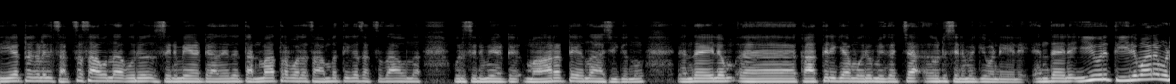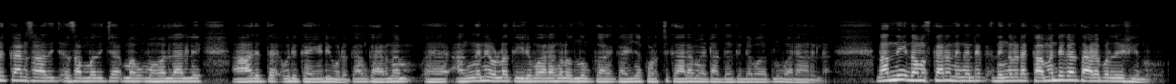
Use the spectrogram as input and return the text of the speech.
തിയേറ്ററുകളിൽ സക്സസ് ആവുന്ന ഒരു സിനിമയായിട്ട് അതായത് തന്മാത്ര പോലെ സാമ്പത്തിക സക്സസ് ആവുന്ന ഒരു സിനിമയായിട്ട് മാറട്ടെ എന്ന് ആശിക്കുന്നു. എന്തായാലും കാത്തിരിക്കാം ഒരു മികച്ച ഒരു സിനിമയ്ക്ക് വേണ്ടിയിൽ എന്തായാലും ഈ ഒരു തീരുമാനമെടുക്കാൻ സാധിച്ച മോ- മോഹൻലാലിന് ആദ്യത്തെ ഒരു കൈയടി കൊടുക്കാം. കാരണം അങ്ങനെയുള്ള തീരുമാനങ്ങളൊന്നും കഴിഞ്ഞ കുറച്ച് കാലമായിട്ട് അദ്ദേഹത്തിന്റെ ഭാഗത്തുനിന്ന് വരാറില്ല. നന്ദി നമസ്കാരം. നിങ്ങളുടെ നിങ്ങളുടെ കമന്റുകൾ താഴെ പ്രതീക്ഷിക്കുന്നു.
